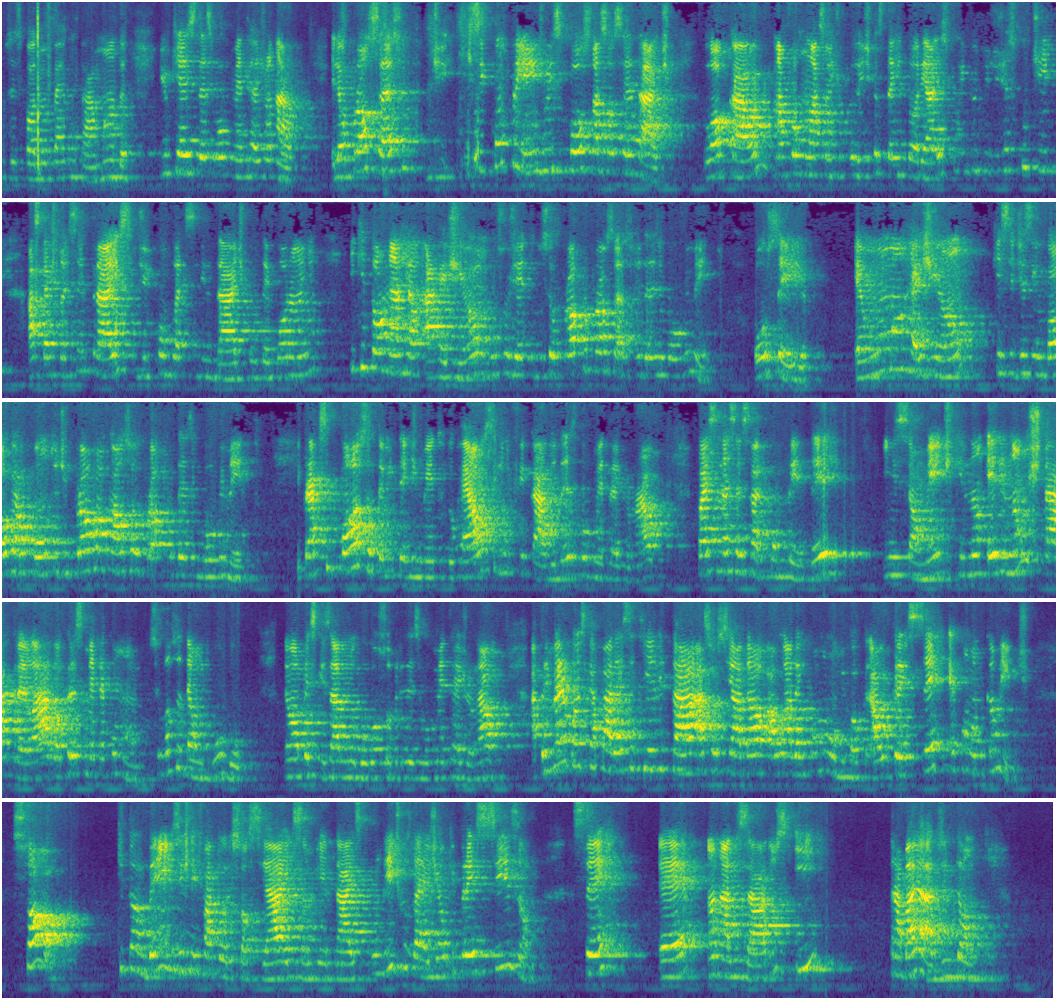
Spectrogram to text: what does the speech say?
Vocês podem me perguntar, Amanda, e o que é esse desenvolvimento regional? Ele é um processo de que se compreende o esforço da sociedade local na formulação de políticas territoriais com o intuito de discutir as questões centrais de complexibilidade contemporânea e que tornem a, a região um sujeito do seu próprio processo de desenvolvimento. Ou seja, é uma região que se desenvolve ao ponto de provocar o seu próprio desenvolvimento. E para que se possa ter um entendimento do real significado do desenvolvimento regional, faz-se necessário compreender, inicialmente, que não, ele não está atrelado ao crescimento econômico. Se você der um Google, der uma pesquisada no Google sobre desenvolvimento regional, a primeira coisa que aparece é que ele está associado ao, ao lado econômico, ao, ao crescer economicamente. Só que também existem fatores sociais, ambientais, políticos da região que precisam ser é, analisados e trabalhados. Então,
